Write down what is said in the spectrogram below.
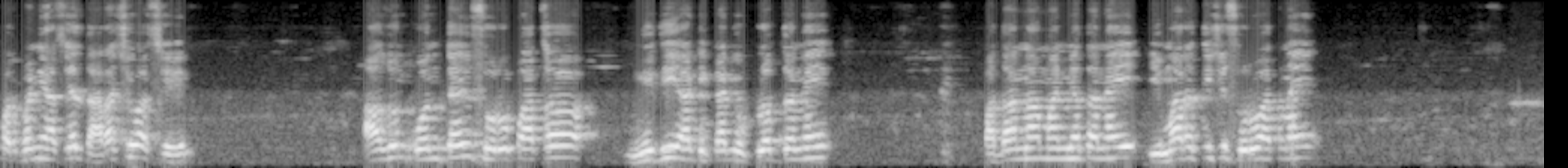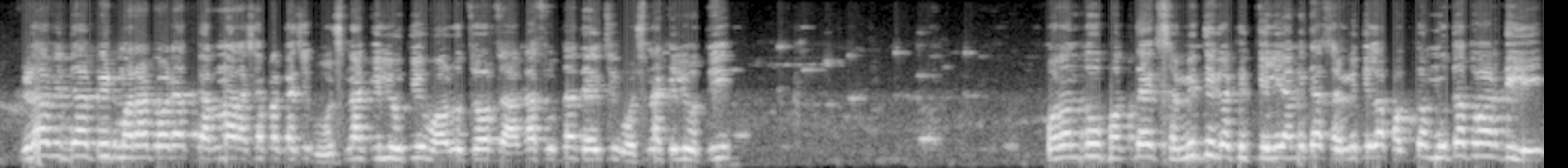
परभणी असेल धाराशिव असेल अजून कोणत्याही स्वरूपाचं निधी या ठिकाणी उपलब्ध नाही. पदांना मान्यता नाही इमारतीची सुरुवात नाही. क्रीडा विद्यापीठ मराठवाड्यात करणार अशा प्रकारची घोषणा केली होती. वाळूचोर जागा सुद्धा द्यायची घोषणा केली होती. परंतु फक्त एक समिती गठीत केली आणि त्या समितीला फक्त मुदतवाढ दिली.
